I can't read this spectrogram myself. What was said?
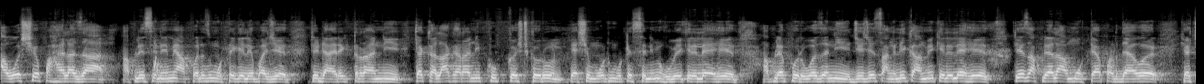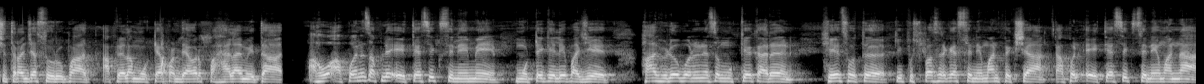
अवश्य पाहायला जा. आपले सिनेमे आपणच मोठे केले पाहिजेत. ते डायरेक्टरांनी त्या कलाकारांनी खूप कष्ट करून हे असे मोठमोठे सिनेमे उभे केलेले आहेत. आपल्या पूर्वजांनी जे जे चांगली कामे केलेली आहेत तेच आपल्याला मोठ्या पडद्यावर या चित्र चित्रांच्या स्वरूपात आपल्याला मोठ्या पडद्यावर पाहायला मिळतात. अहो आपणच आपले ऐतिहासिक सिनेमे मोठे केले पाहिजेत. हा व्हिडिओ बनवण्याचं मुख्य कारण हेच होतं की पुष्पासारख्या सिनेमांपेक्षा आपण ऐतिहासिक सिनेमांना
